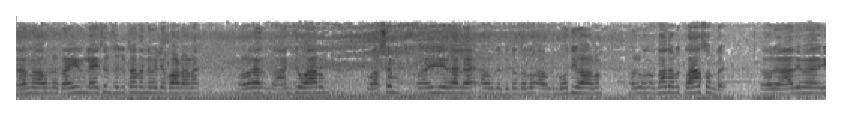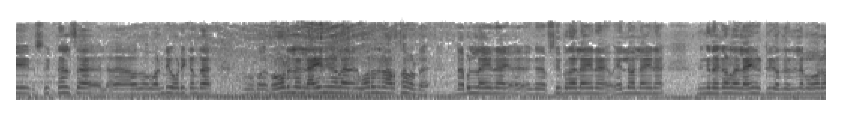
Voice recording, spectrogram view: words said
കാരണം അവരുടെ ഡ്രൈവിംഗ് ലൈസൻസ് കിട്ടാൻ തന്നെ വലിയ പാടാണ്. വളരെ അഞ്ചും ആറും വർഷം ഡ്രൈവ് ചെയ്താലേ അവർക്ക് കിട്ടത്തുള്ളൂ. അവർക്ക് ബോധ്യമാകണം. ഒന്നാമത് അവിടെ ക്ലാസ് ഉണ്ട്. ആദ്യമേ ഈ സിഗ്നൽസ് വണ്ടി ഓടിക്കേണ്ട റോഡിലെ ലൈനുകൾ ഓരോന്നിനും അർത്ഥമുണ്ട്. Double line zebra line yellow line ഇങ്ങനെയൊക്കെയുള്ള ലൈൻ ഇട്ടിരിക്കുന്നത് എല്ലാം ഓരോ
